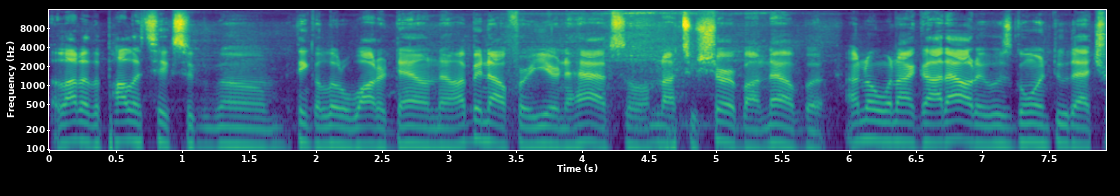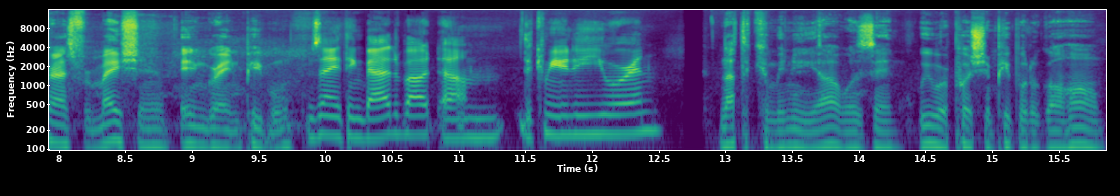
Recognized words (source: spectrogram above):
a lot of the politics. are, Um, I think a little watered down now. I've been out for a year and a half, so I'm not too sure about now. But I know when I got out, it was going through that transformation, integrating people. Was there anything bad about um, the community you were in? Not the community I was in. We were pushing people to go home.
